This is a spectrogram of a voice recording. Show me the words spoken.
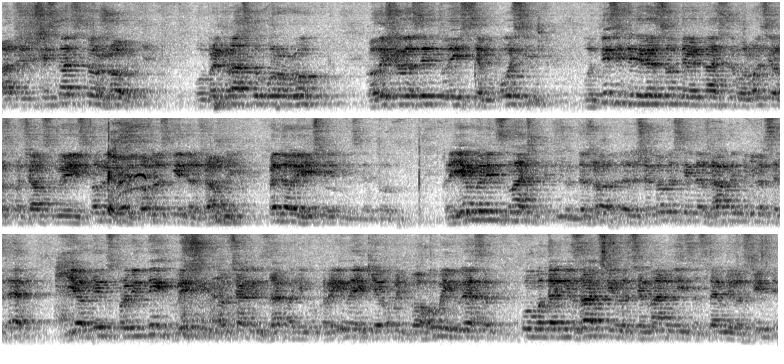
Адже 16 жовтня, у прекрасну пору року, коли ще лисить листям осінь, у 1919 році розпочав свою історію Житомирський державний педагогічний інститут. Приємно відзначити, що Житомирський державний університет є одним з провідних вищих навчальних закладів України, який робить вагомий внесок у модернізацію національної системи освіти,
